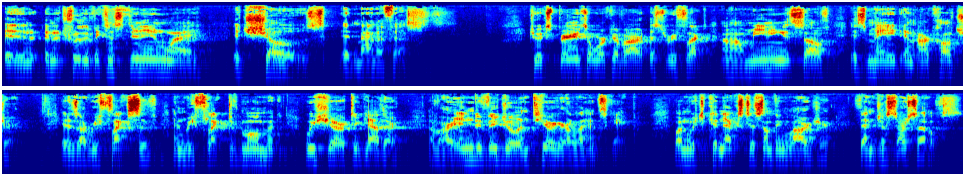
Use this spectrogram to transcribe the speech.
It, in a truly Wittgensteinian way, it shows, it manifests. To experience a work of art is to reflect on how meaning itself is made in our culture. It is a reflexive and reflective moment we share together of our individual interior landscape, one which connects to something larger than just ourselves.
